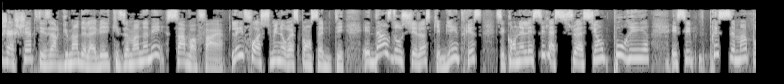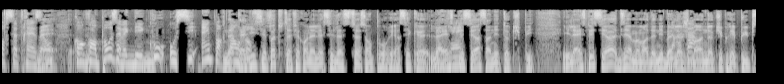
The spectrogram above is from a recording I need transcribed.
j'achète les arguments de la ville qui disent à un moment donné, ça va faire. Là, il faut assumer nos responsabilités. Et dans ce dossier-là, ce qui est bien triste, c'est qu'on a laissé la situation pourrir. Et c'est précisément pour cette raison ben, qu'on compose avec des coûts aussi importants. Nathalie, c'est pas tout à fait qu'on a laissé la situation pourrir. C'est que la SPCA s'en est occupée. Et la SPCA a dit à un moment donné, ben là, je m'en occuperai plus. Puis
